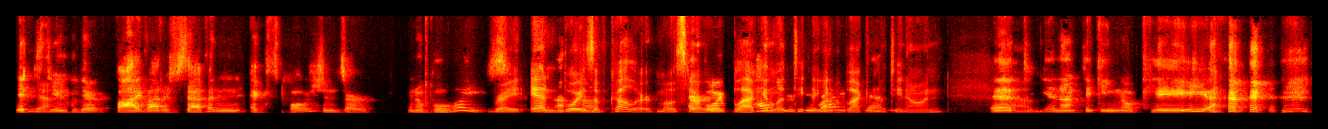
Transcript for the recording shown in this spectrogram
It's Yeah. you know, there five out of seven expulsions are you know boys. right and boys Uh-huh. of color most are boys black and latino you're you know, right, black yeah. and latino and And Um, you know, I'm thinking, okay,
